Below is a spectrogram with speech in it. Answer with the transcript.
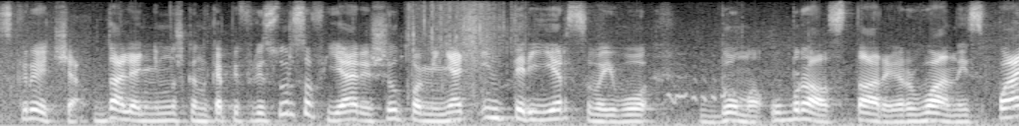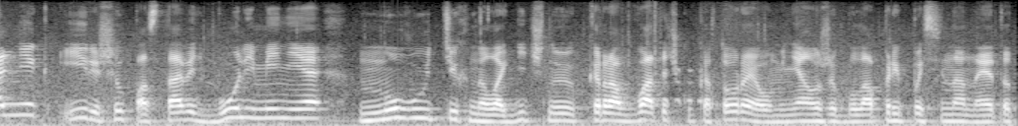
Скретча. Далее, немножко накопив ресурсов, я решил поменять интерьер своего дома. Убрал старый рваный спальник и решил поставить более-менее новую технологичную кроваточку, которая у меня уже была припасена на этот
